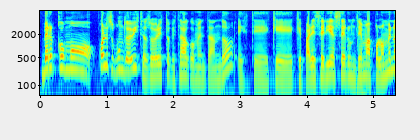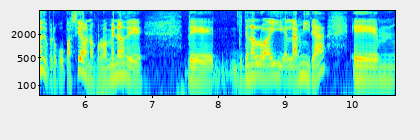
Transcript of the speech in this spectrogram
ver cómo, cuál es su punto de vista sobre esto que estaba comentando, este, que, que parecería ser un tema por lo menos de preocupación o por lo menos de de, tenerlo ahí en la mira, eh,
